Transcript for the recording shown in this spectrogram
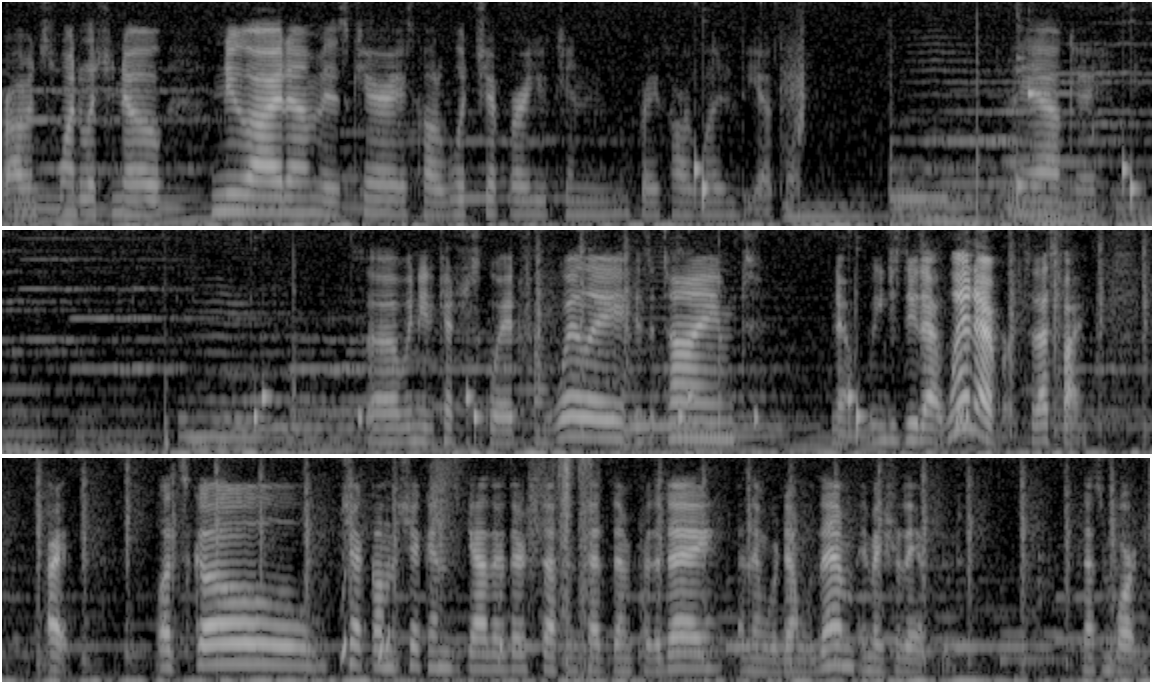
Robin just wanted to let you know New item is carry. It's called a wood chipper. You can break hardwood. Yeah, okay. Yeah, okay. So we need to catch a squid from Willy. Is it timed? No, we can just do that whenever. So that's fine. All right. Let's go check on the chickens, gather their stuff, and pet them for the day. And then we're done with them and make sure they have food. That's important.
